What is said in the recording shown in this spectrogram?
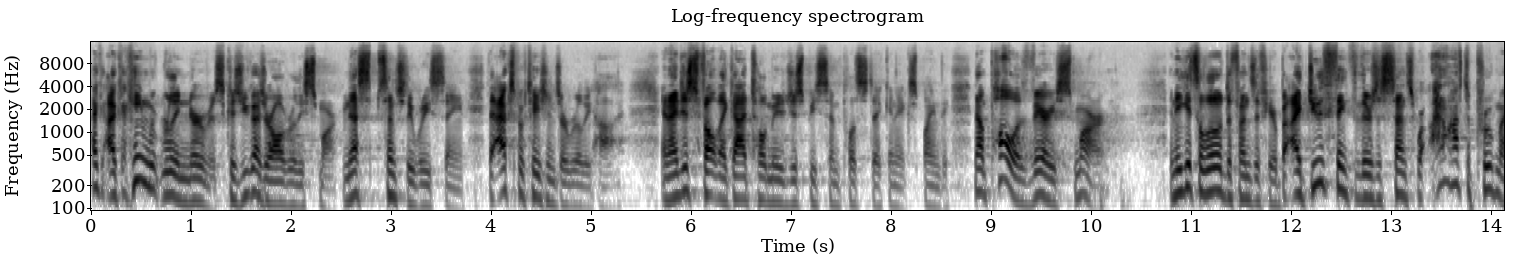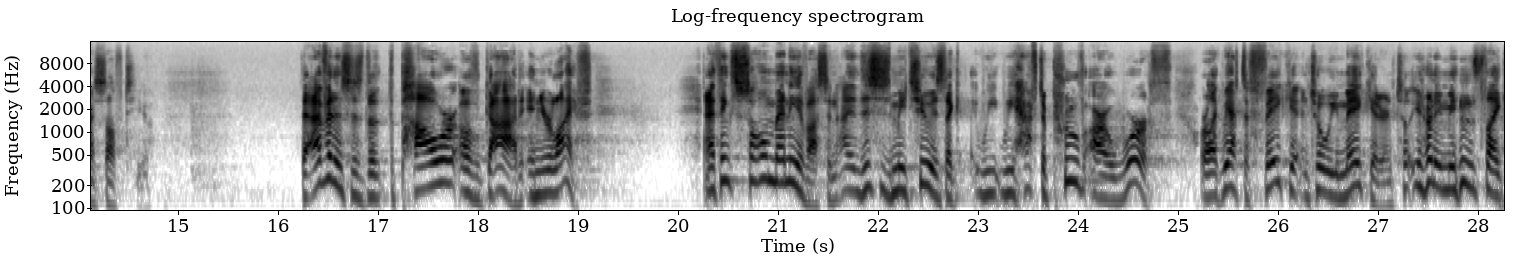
I, I came really nervous because you guys are all really smart. Mean, that's essentially what he's saying. The expectations are really high. And I just felt like God told me to just be simplistic and explain things. Now, Paul is very smart, and he gets a little defensive here, but I do think that there's a sense where I don't have to prove myself to you. The evidence is the, the power of God in your life. And I think so many of us, and I, this is me too, is like we, we have to prove our worth, or like we have to fake it until we make it, or until, you know what I mean? It's like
